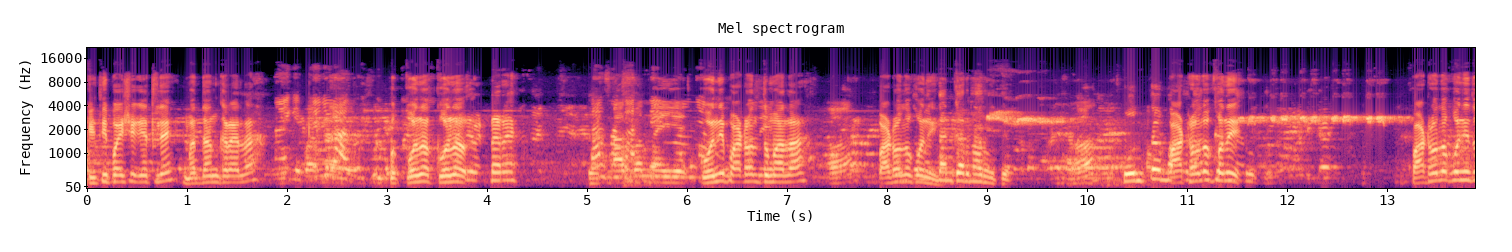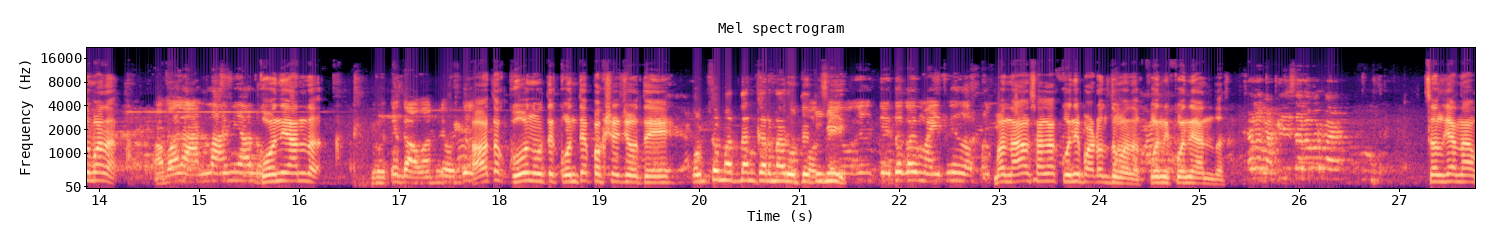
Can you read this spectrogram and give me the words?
किती पैसे घेतले मतदान करायला? कोण कोण पण नाहीये. कोणी पाठवलं तुम्हाला? पाठवलं कोणी? करणार होते. कोणतं पाठवलं कोणी? पाठवलं कोणी तुम्हाला? आम्हाला आणला आम्ही आलो. कोणी आणलं? होते गावातले होते. अहो तर कोण होते? कोणत्या पक्षाचे होते? कोणतं मतदान करणार होते तुम्ही? ते तर काही माहीत नाही जास्त. मग नाव सांगा कोणी पाठवलं तुम्हाला? कोणी कोणी आणलं? चल घ्या नाव.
